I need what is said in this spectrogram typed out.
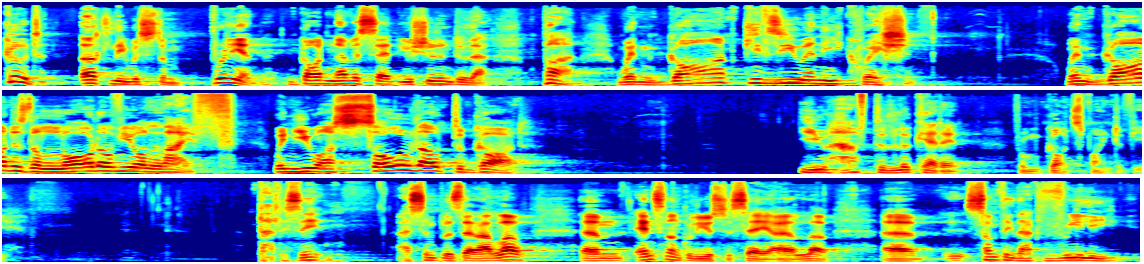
good earthly wisdom, brilliant. God never said you shouldn't do that. But when God gives you an equation, when God is the Lord of your life, when you are sold out to God, you have to look at it from God's point of view. That is it. As simple as that. I love, um, Ensign Uncle used to say, I love, uh, something that really,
